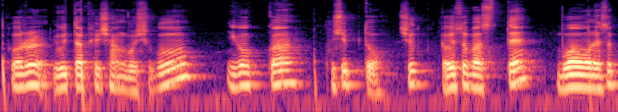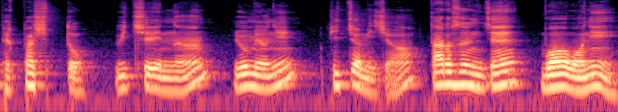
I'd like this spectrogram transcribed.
그거를 여기다 표시한 것이고 이것과 90도 즉 여기서 봤을 때 모아원에서 180도 위치에 있는 요 면이 B점이죠. 따라서 이제 모아원이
